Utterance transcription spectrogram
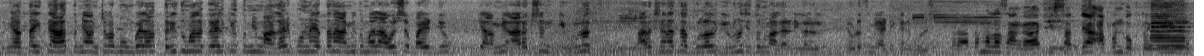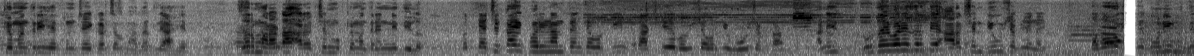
तुम्ही आता इथे आहात तुम्ही आमच्यावर मुंबईला आहात तरी तुम्हाला कळेल की तुम्ही माघारी पुन्हा येताना आम्ही तुम्हाला अवश्य बाईट देऊ की आम्ही आरक्षण घेऊनच आरक्षणाचा गुलाल घेऊनच इथून माघारी निघालो एवढंच मी या ठिकाणी बोलू शकतो. तर आता मला सांगा की सध्या आपण बघतो की मुख्यमंत्री हे तुमच्या इकडच्याच भागातले आहेत. जर मराठा आरक्षण मुख्यमंत्र्यांनी दिलं तर त्याचे काय परिणाम त्यांच्यावरती राजकीय भविष्यावरती होऊ शकतात? आणि दुर्दैवाने जर ते आरक्षण देऊ शकले नाही दबाव हे दोन्ही मुद्दे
